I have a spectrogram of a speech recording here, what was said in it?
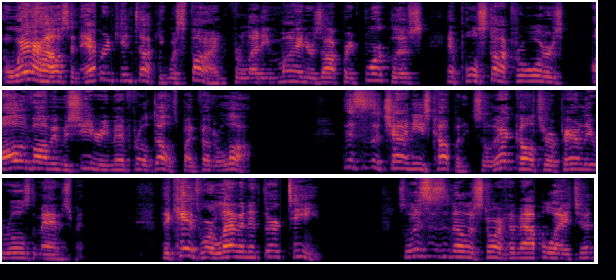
A warehouse in Hebron, Kentucky was fined for letting minors operate forklifts and pull stock for orders, all involving machinery meant for adults by federal law. This is a Chinese company, so their culture apparently rules the management. The kids were 11 and 13. So this is another story from Appalachia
